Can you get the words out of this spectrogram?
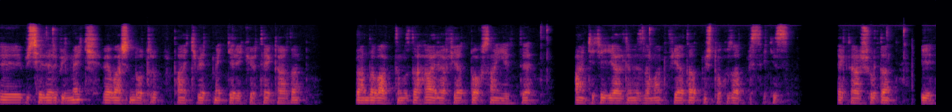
bir şeyleri bilmek ve başında oturup takip etmek gerekiyor tekrardan. Şu anda baktığımızda hala fiyat 97'de. Pankeke geldiğimiz zaman fiyat 69-68. Tekrar şuradan bir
